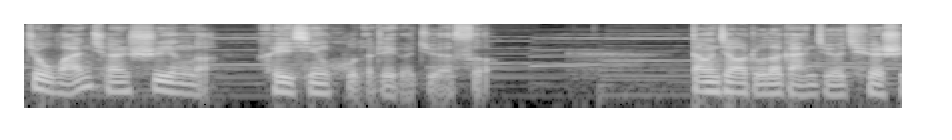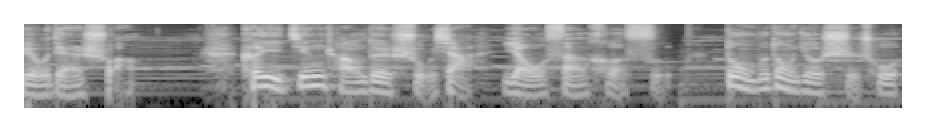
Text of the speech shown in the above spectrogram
就完全适应了。黑心虎的这个角色，当教主的感觉确实有点爽，可以经常对属下吆三喝四，动不动就使出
